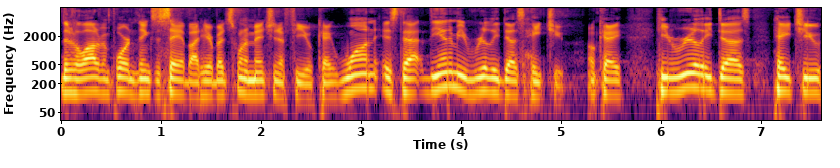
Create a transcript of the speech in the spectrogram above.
there's a lot of important things to say about here, but I just want to mention a few, okay? One is that the enemy really does hate you, okay? He really does hate you.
